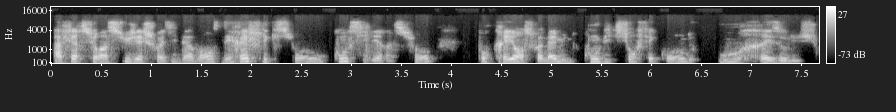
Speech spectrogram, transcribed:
à faire sur un sujet choisi d'avance des réflexions ou considérations pour créer en soi-même une conviction féconde ou résolution.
